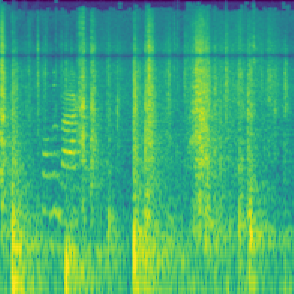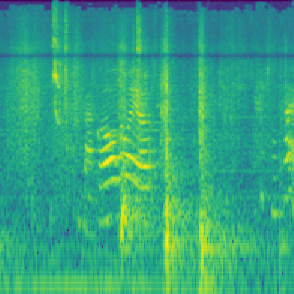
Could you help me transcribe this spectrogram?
and pull them back. Back all the way out. Okay.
